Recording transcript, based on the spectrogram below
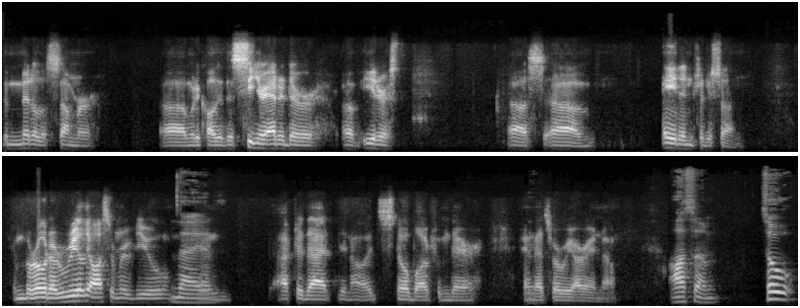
the middle of summer, uh, what do you call it? The senior editor of Eaters, uh, um, Aiden Tradition, and wrote a really awesome review. Nice. And after that, you know, it snowballed from there, and that's where we are right now. Awesome. So,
